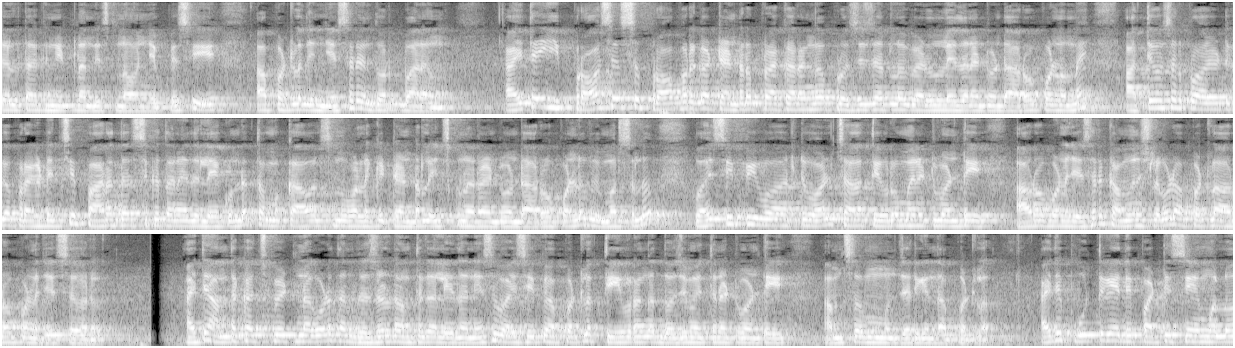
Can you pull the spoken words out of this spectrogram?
డెల్టాకి నీటిని అందిస్తున్నామని చెప్పేసి అప్పట్లో దీన్ని చేశారు. ఇంతవరకు బాగానే ఉంది. అయితే ఈ ప్రాసెస్ ప్రాపర్గా టెండర్ ప్రకారంగా ప్రొసీజర్లో వెళ్ళలేదనేటువంటి ఆరోపణలు ఉన్నాయి అత్యవసర ప్రాజెక్టుగా ప్రకటించి పారదర్శకత అనేది లేకుండా తమకు కావాల్సిన వాళ్ళకి టెండర్లు ఇచ్చుకున్నారనేటువంటి ఆరోపణలు విమర్శలు వైసీపీ వాటి వాళ్ళు చాలా తీవ్రమైనటువంటి ఆరోపణలు చేశారు. కమ్యూనిస్టులు కూడా అప్పట్లో ఆరోపణలు చేసేవారు. అయితే అంత ఖర్చు పెట్టినా కూడా దాని రిజల్ట్ అంతగా లేదనేసి వైసీపీ అప్పట్లో తీవ్రంగా ధ్వజమెత్తినటువంటి అంశం జరిగింది అప్పట్లో. అయితే పూర్తిగా ఇది పట్టి సీమలో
